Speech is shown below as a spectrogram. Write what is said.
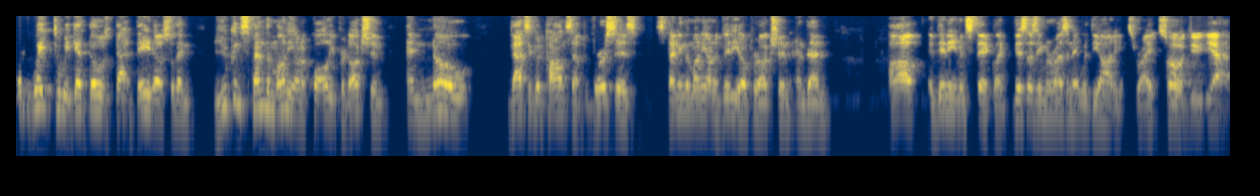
Let's wait till we get those that data so then you can spend the money on a quality production and know that's a good concept versus spending the money on a video production and then uh, it didn't even stick. Like this doesn't even resonate with the audience, right? So, oh, dude, yeah,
